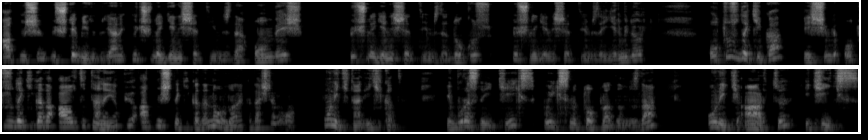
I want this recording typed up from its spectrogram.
60'ın 3'te 1'idir. Yani 3 ile genişlettiğimizde 15, 3 ile genişlettiğimizde 9, 3 ile genişlettiğimizde 24. 30 dakika e şimdi 30 dakikada 6 tane yapıyor. 60 dakikada ne oldu arkadaşlar? 12 tane 2 katı. E burası da 2x. Bu ikisini topladığımızda 12 artı 2x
